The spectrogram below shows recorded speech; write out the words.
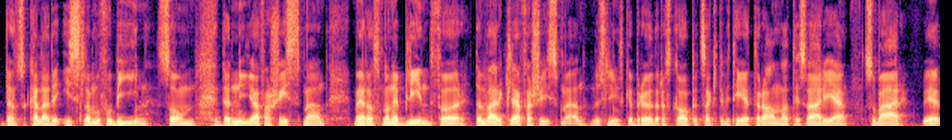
den så kallade islamofobin som den nya fascismen, medan man är blind för den verkliga fascismen, Muslimska brödraskapets aktiviteter och annat i Sverige, som är eh,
